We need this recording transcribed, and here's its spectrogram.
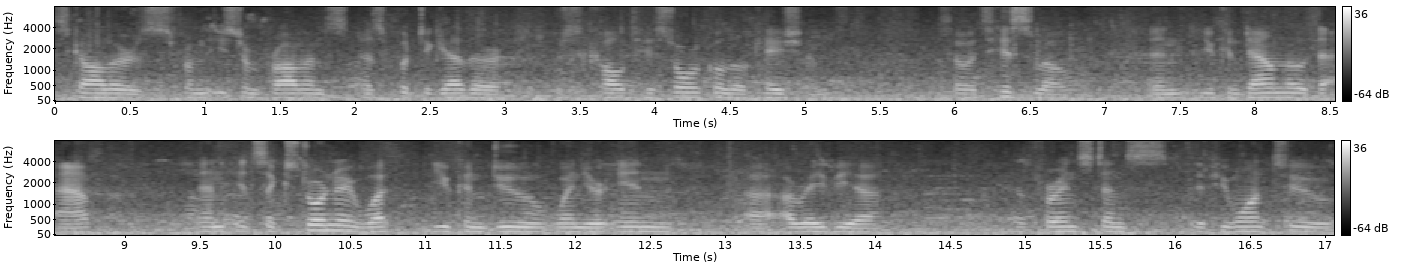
scholars from the Eastern Province has put together, which is called Historical Locations. So it's Hislo, and you can download the app. And it's extraordinary what you can do when you're in uh, Arabia. For instance, if you want to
